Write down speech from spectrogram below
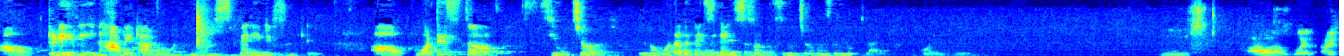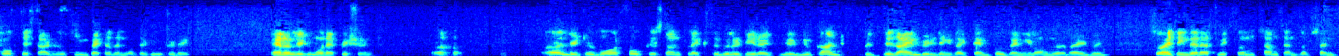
Uh, today we inhabit our own homes very differently. Uh, what is the future? You know, what are the residences of the future going to look like according to you? Uh, well, I hope they start looking better than what they do today, and a little more efficient, uh, a little more focused on flexibility. Right? You, you can't design buildings like temples any longer, right? With, so I think there has to be some some sense of sense,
